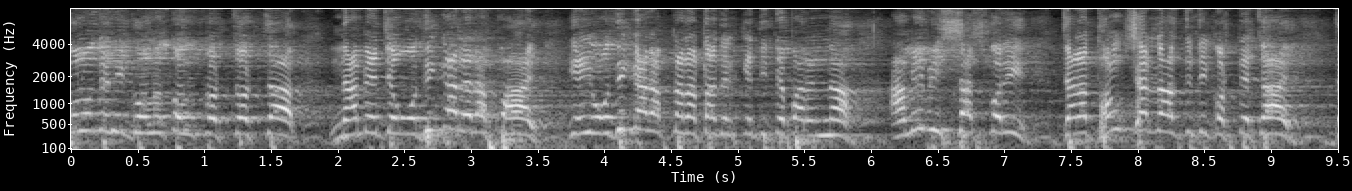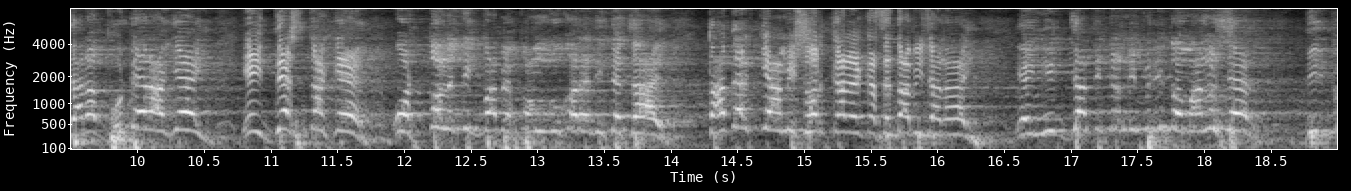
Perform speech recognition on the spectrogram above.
কোনোদিনই গণতন্ত্র চর্চার নামে যে অধিকার এরা পায়, এই অধিকার আপনারা তাদেরকে দিতে পারেন না। আমি বিশ্বাস করি, যারা ধ্বংসের রাজনীতি করতে চায়, যারা ভোটের আগেই এই দেশটাকে অর্থনৈতিকভাবে পঙ্গু করে দিতে চায় তাদেরকে আমি সরকারের কাছে দাবি জানাই। এই নির্যাতিত নিপীড়িত মানুষের দীর্ঘ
